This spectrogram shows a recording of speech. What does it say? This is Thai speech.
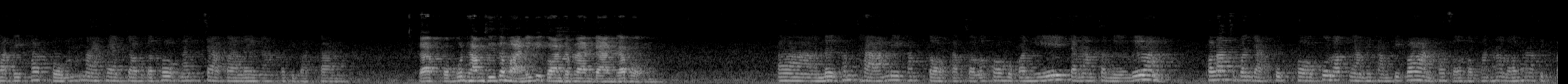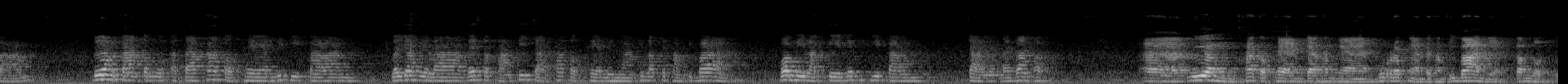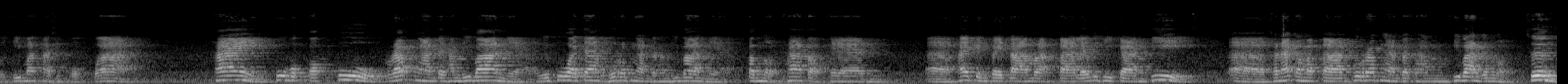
วัสดีครับผมนายแทนจอมกระโทกนักวิชาการรายงานปฏิบัติการครับผมคุณทำศรีสมานนิติกรชำนาญการครับผมอ่าหนึ่งคำถามมีคำตอบกับสรพ6วันนี้จะนำเสนอเรื่อง พระราชบัญญัติคุ้มครองผู้รับงานไปทำที่บ้านพศ 2553 เรื่องการกำหนดอัตราค่าตอบแทนวิธีการระยะเวลาและสถานที่จ่ายค่าตอบแทนในงานที่รับไปทำที่บ้าน ว่ามีหลักเกณฑ์และวิธีการจ่ายอย่างไรบ้างครับอ่า เรื่องค่าตอบแทนการทำงานผู้รับงานไปทำที่บ้านเนี่ยกำหนดอยู่ที่มาตรา 16 ว่า ให้ผู้ประกอบผู้รับงานไปทำที่บ้านเนี่ยหรือผู้ว่าจ้างผู้รับงานไปทำที่บ้านเนี่ยกำหนดค่าตอบแทนให้เป็นไปตามหลักการและวิธีการที่คณะกรรมการผู้รับงานไปทำที่บ้านกำหนด ซึ่ง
